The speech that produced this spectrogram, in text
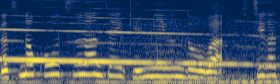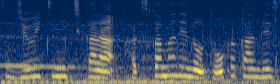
夏の交通安全県民運動は7月11日から20日までの10日間です。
